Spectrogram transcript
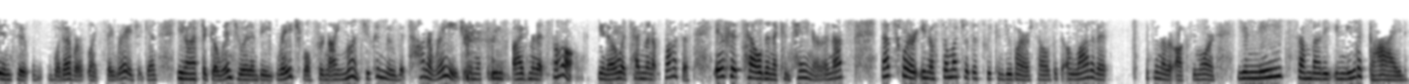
into whatever, like say rage again. You don't have to go into it and be rageful for nine months. You can move a ton of rage in a three, five minute song, you know, a ten minute process. If it's held in a container. And that's that's where, you know, so much of this we can do by ourselves, but a lot of it it's another oxymoron. You need somebody, you need a guide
